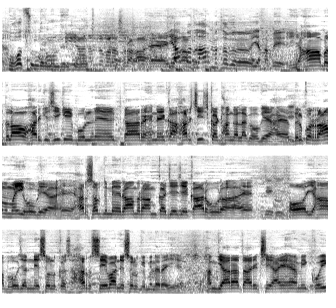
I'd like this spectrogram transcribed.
बहुत सुंदर मंदिर बहुत। बरस रहा है क्या यहाँ बदलाव मतलब यहाँ पे? यहाँ बदलाव हर किसी के बोलने का रहने का हर चीज़ का ढंग अलग हो गया है। बिल्कुल राममय हो गया है। हर शब्द में राम राम का जय जयकार हो रहा है। और यहाँ भोजन निःशुल्क हर सेवा निःशुल्क मिल रही है। हम 11 तारीख से आए हैं हमें कोई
